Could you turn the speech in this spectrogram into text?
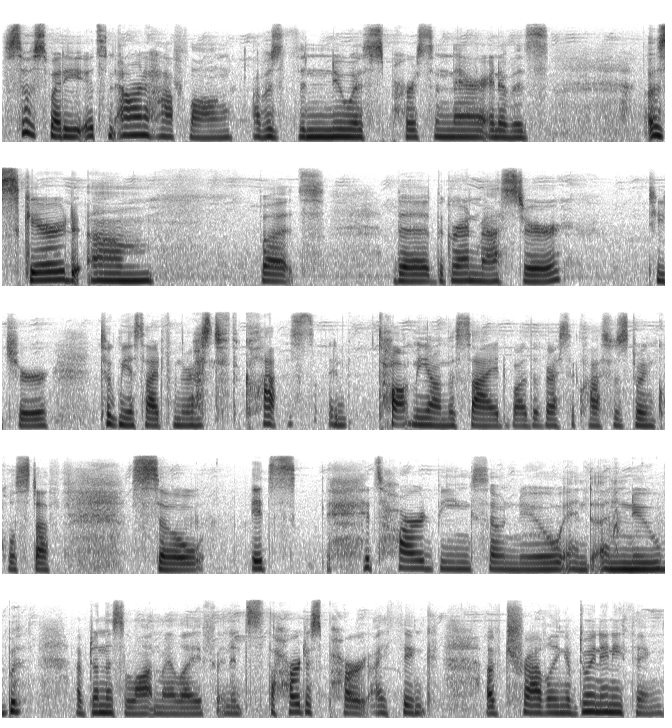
So sweaty. It's an hour and a half long. I was the newest person there and it was, I was scared. Um, but the, the grandmaster teacher took me aside from the rest of the class and taught me on the side while the rest of the class was doing cool stuff. So it's it's hard being so new and a noob. I've done this a lot in my life and it's the hardest part I think of traveling, of doing anything,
